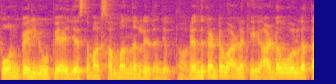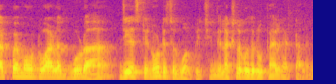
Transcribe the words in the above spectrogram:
ఫోన్పేలు యూపీఐ చేస్తే మాకు సంబంధం లేదని చెప్తా ఉన్నారు. ఎందుకంటే వాళ్ళకి అడ్డవోలుగా తక్కువ అమౌంట్ వాళ్ళకు కూడా జిఎస్టీ నోటీసులు పంపించింది లక్షల కొద్ది రూపాయలు కట్టాలని.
